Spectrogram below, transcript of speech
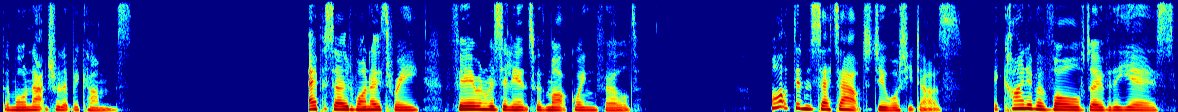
the more natural it becomes. Episode 103 Fear and Resilience with Mark Wingfield. Mark didn't set out to do what he does, it kind of evolved over the years.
